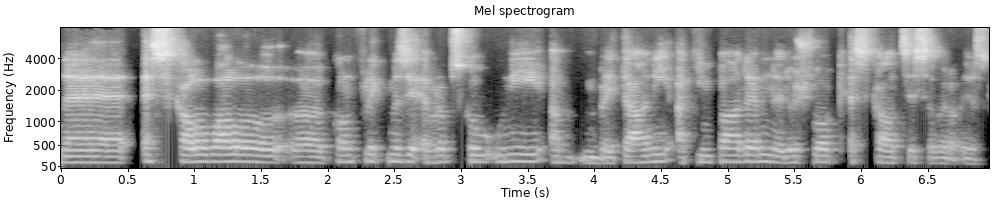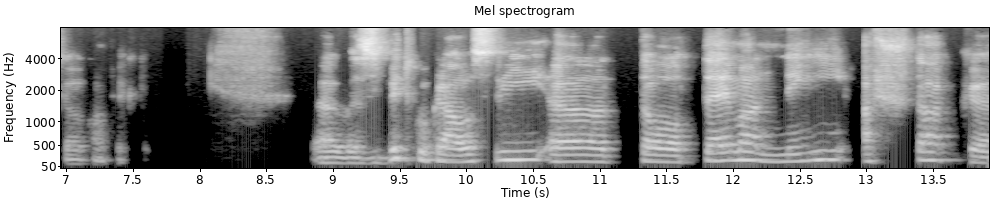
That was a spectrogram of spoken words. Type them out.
neeskalovalo konflikt mezi Evropskou unii a Británií a tím pádem nedošlo k eskalaci severoirského konfliktu. Ve zbytku království to téma není až tak eh,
